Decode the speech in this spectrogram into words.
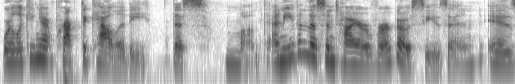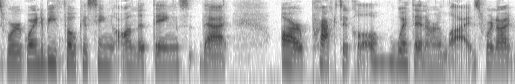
We're looking at practicality this month and even this entire Virgo season is we're going to be focusing on the things that are practical within our lives. We're not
